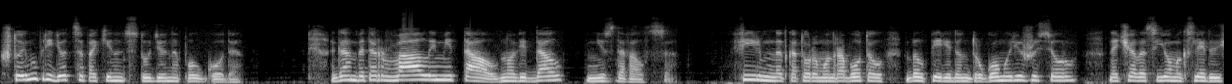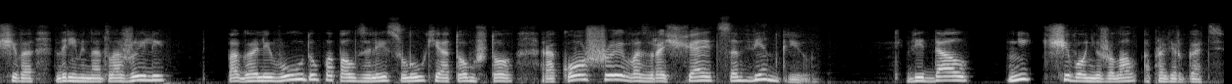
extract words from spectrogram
что ему придется покинуть студию на полгода. Гамбет рвал и металл, но Видал не сдавался. Фильм, над которым он работал, был передан другому режиссеру. Начало съемок следующего временно отложили — по Голливуду поползли слухи о том, что Ракоши возвращается в Венгрию. Видал ничего не желал опровергать.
